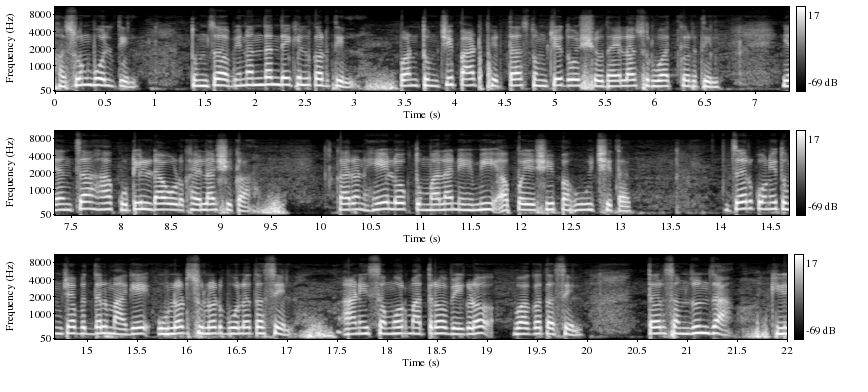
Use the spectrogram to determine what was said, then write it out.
हसून बोलतील. तुमचं अभिनंदन देखील करतील पण तुमची पाठ फिरताच तुमचे दोष शोधायला सुरुवात करतील. यांचा हा कुटील डाव ओळखायला शिका. कारण हे लोक तुम्हाला नेहमी अपयशी पाहू इच्छितात. जर कोणी तुमच्याबद्दल मागे उलटसुलट बोलत असेल आणि समोर मात्र वेगळं वागत असेल तर समजून जा की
